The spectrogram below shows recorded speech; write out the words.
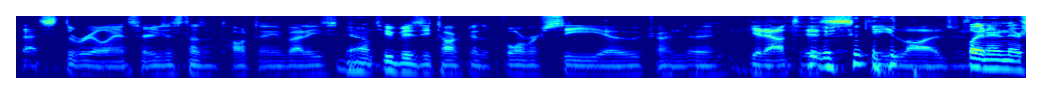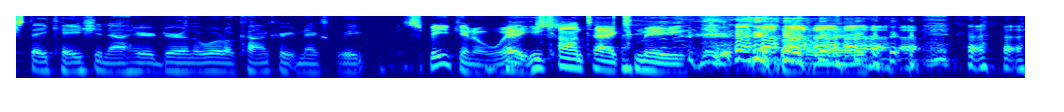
That's the real answer. He just doesn't talk to anybody. He's Yeah. too busy talking to the former CEO, trying to get out to his ski lodge. and- Planning their staycation out here during the World of Concrete next week. Speaking of which, Hey, he contacts me. by the way.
